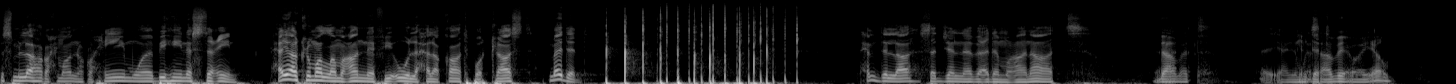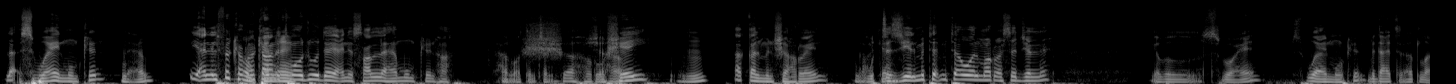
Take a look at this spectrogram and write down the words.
بسم الله الرحمن الرحيم وبه نستعين. حياكم الله معنا في أولى حلقات بودكاست مدد. الحمد لله سجلنا بعد معاناة. دامت. يعني في مدة أسابيع وأيام. لا أسبوعين ممكن. نعم. يعني الفكرة ممكن، كانت إيه. موجودة يعني صار لها ممكن ها. حلوة الجنة. شهر شهر. وشيء مهم. أقل من شهرين. لكن والتسجيل متى متى أول مرة سجلنا؟ قبل أسبوعين ممكن بداية العطلة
